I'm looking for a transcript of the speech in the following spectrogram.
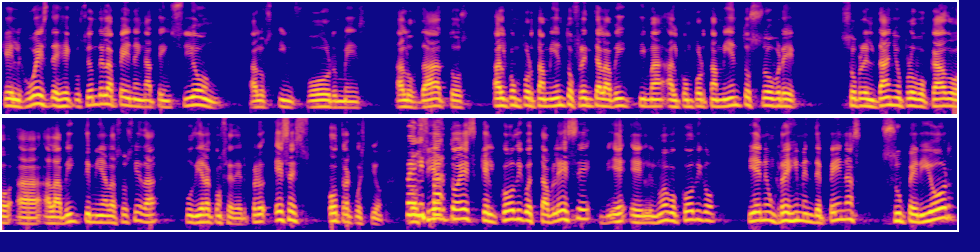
que el juez de ejecución de la pena en atención a los informes, a los datos, al comportamiento frente a la víctima, al comportamiento sobre, sobre el daño provocado a, a la víctima y a la sociedad, pudiera conceder. Pero esa es otra cuestión. Lo cierto es que el código establece, el nuevo código tiene un régimen de penas superior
